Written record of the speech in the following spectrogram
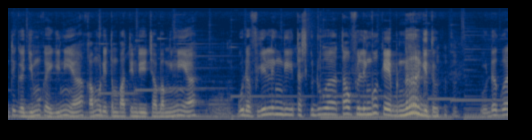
Nanti gajimu kayak gini ya kamu ditempatin di cabang ini ya. Gue udah feeling di tes kedua. Tahu feeling gue kayak bener gitu. Udah gue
